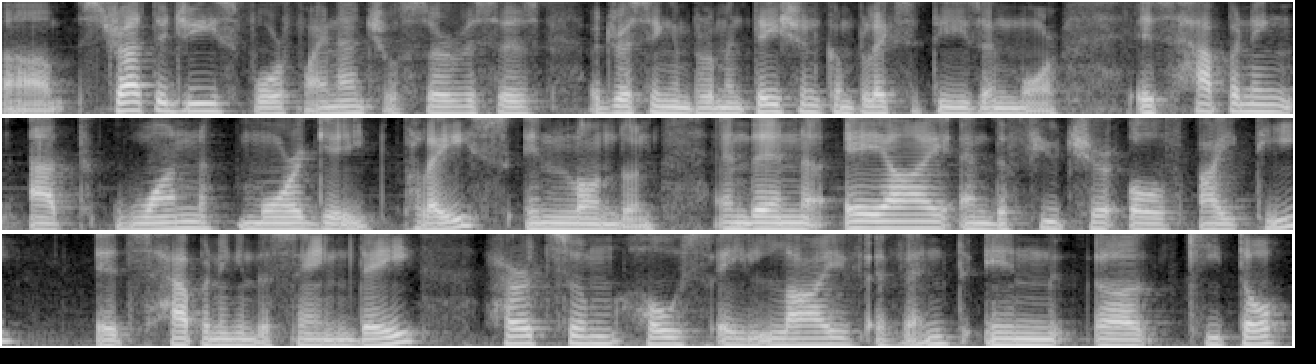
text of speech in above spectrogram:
um, strategies for financial services, addressing implementation complexities, and more. It's happening at One Moorgate Place in London. And then AI and the future of IT. It's happening in the same day. Hertzum hosts a live event in uh, Quito,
